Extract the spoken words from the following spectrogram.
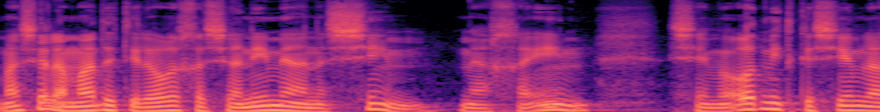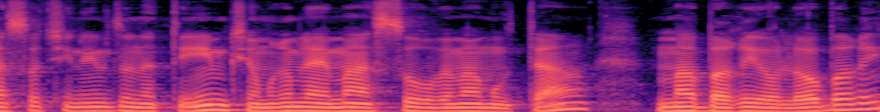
מה שלמדתי לאורך השנים מאנשים, מהחיים, שמאוד מתקשים לעשות שינויים תזונתיים כשאומרים להם מה אסור ומה מותר, מה בריא או לא בריא,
